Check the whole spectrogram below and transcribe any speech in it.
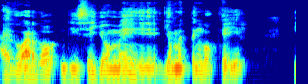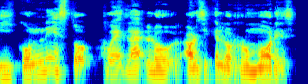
a Eduardo, dice yo me, yo me tengo que ir. Y con esto, pues la, lo, ahora sí que los rumores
